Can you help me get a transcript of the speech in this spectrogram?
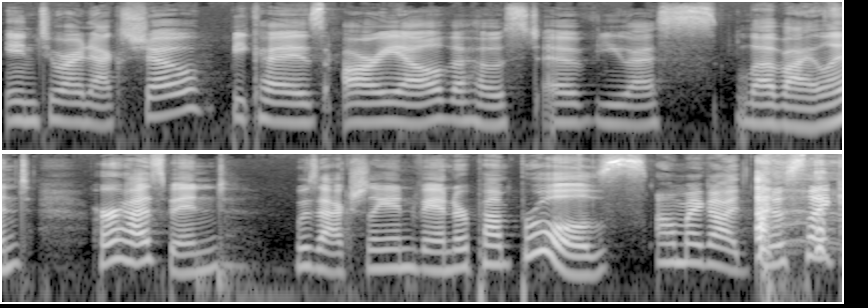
into our next show because Arielle, the host of US Love Island, her husband was actually in Vanderpump Rules. Oh my god, just like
